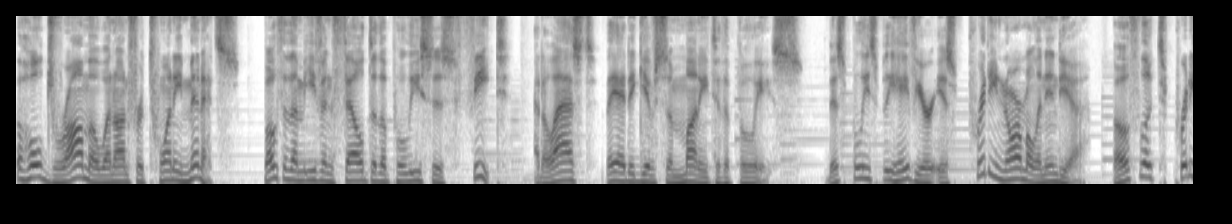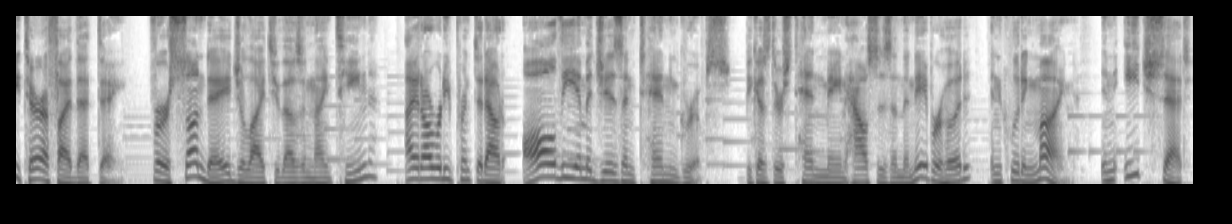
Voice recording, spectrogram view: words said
The whole drama went on for 20 minutes. Both of them even fell to the police's feet. At last, they had to give some money to the police. This police behavior is pretty normal in India. Both looked pretty terrified that day. For Sunday, July 2019, I had already printed out all the images in 10 groups because there's 10 main houses in the neighborhood, including mine. In each set,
